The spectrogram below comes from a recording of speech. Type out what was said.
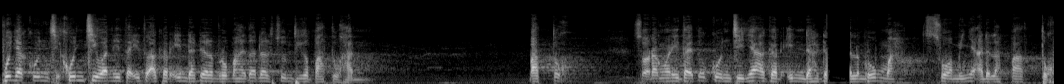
punya kunci kunci wanita itu agar indah dalam rumah itu adalah kunci kepatuhan. Patuh. Seorang wanita itu kuncinya agar indah dalam rumah suaminya adalah patuh.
